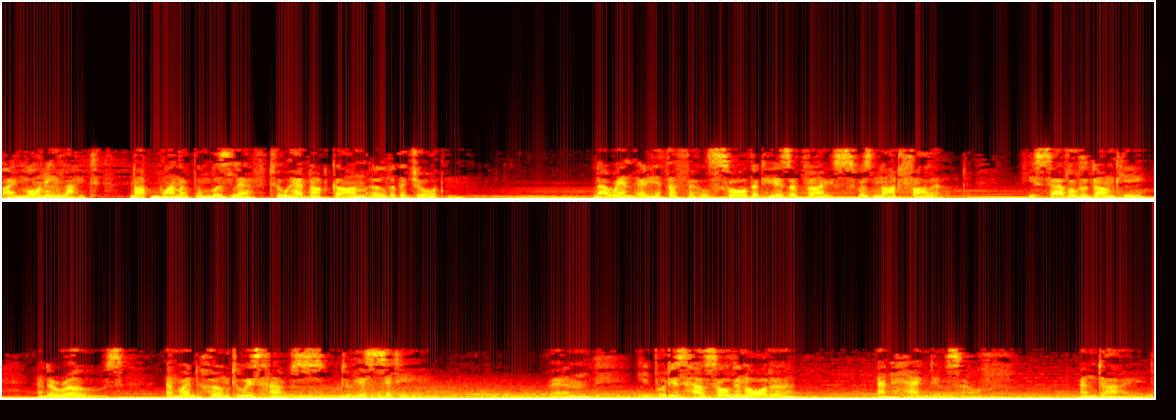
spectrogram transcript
By morning light, not one of them was left who had not gone over the Jordan. Now when Ahithophel saw that his advice was not followed, he saddled a donkey and arose and went home to his house, to his city. Then he put his household in order and hanged himself and died,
